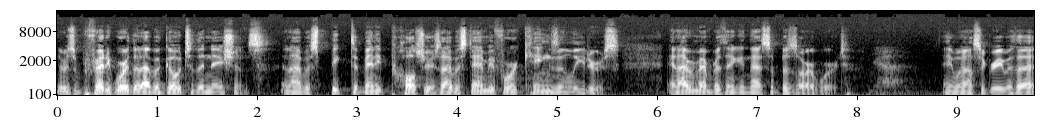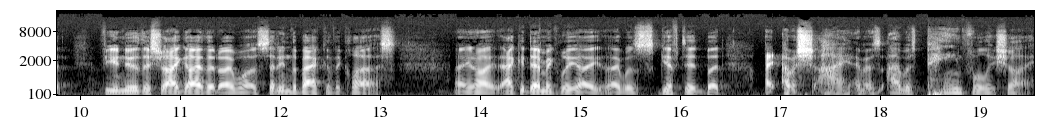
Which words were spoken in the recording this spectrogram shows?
There was a prophetic word that I would go to the nations and I would speak to many cultures. I would stand before kings and leaders. And I remember thinking, that's a bizarre word. Yeah. Anyone else agree with that? If you knew the shy guy that I was, sitting in the back of the class. Uh, you know, academically, I, I was gifted, but I, I was shy. I was, I was painfully shy.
